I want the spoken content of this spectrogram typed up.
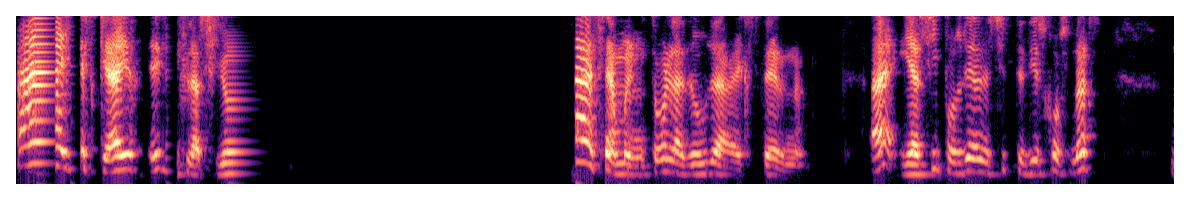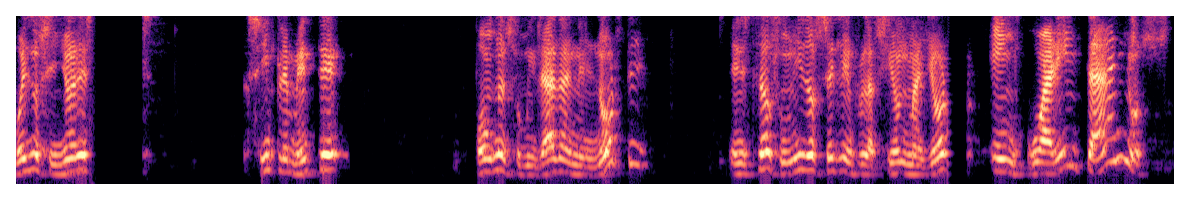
ay, es que hay inflación. Ah, se aumentó la deuda externa. Ah, y así podría decirte diez cosas más. Bueno, señores, simplemente pongan su mirada en el norte. En Estados Unidos es la inflación mayor en 40 años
